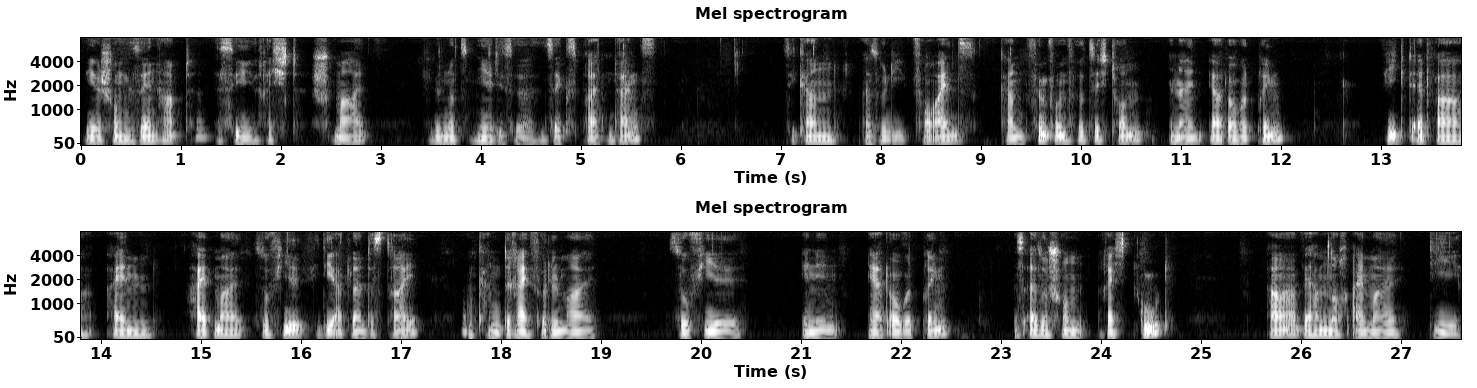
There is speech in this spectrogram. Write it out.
Wie ihr schon gesehen habt, ist sie recht schmal. Wir benutzen hier diese sechs breiten Tanks. Sie kann, also die V1, kann 45 Tonnen in einen Erdorbit bringen, wiegt etwa ein halbmal so viel wie die Atlantis 3 und kann dreiviertel mal so viel in den Erdorbit bringen. Ist also schon recht gut. Aber wir haben noch einmal die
